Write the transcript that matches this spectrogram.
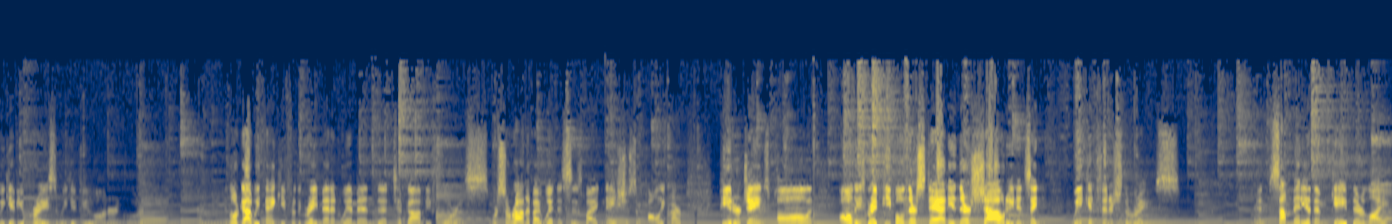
we give you praise and we give you honor and glory. And Lord God, we thank you for the great men and women that have gone before us. We're surrounded by witnesses, by Ignatius and Polycarp, Peter, James, Paul, and all these great people, and they're standing, they're shouting and saying, We can finish the race. And some, many of them gave their life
